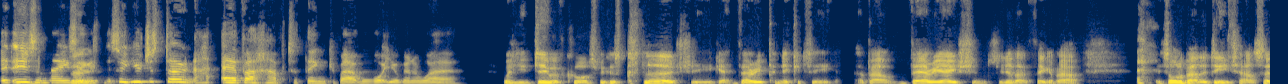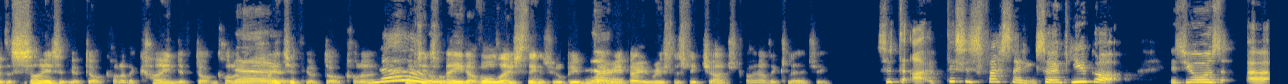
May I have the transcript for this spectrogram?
It it's amazing. So you just don't ever have to think about what you're going to wear. Well, you do, of course, because clergy get very pernickety about variations. You know that thing about it's all about the details. So the size of your dog collar, the kind of dog collar, no. the height of your dog collar, no. what it's made of, all those things will be no. very, very ruthlessly judged by other clergy. So uh, this is fascinating. So if you got, is yours a,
